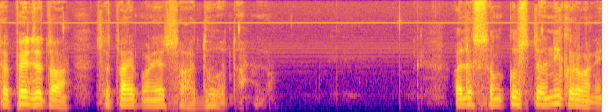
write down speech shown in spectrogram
સફેદ હતા, છતાંય પણ એ સાધુ હતા. એટલે સંકુષ્ટ નહીં કરવાની.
